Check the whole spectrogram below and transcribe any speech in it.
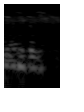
Muslims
